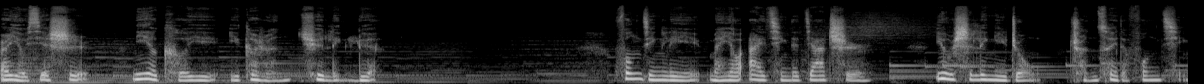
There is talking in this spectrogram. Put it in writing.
而有些事，你也可以一个人去领略。风景里没有爱情的加持，又是另一种纯粹的风情。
